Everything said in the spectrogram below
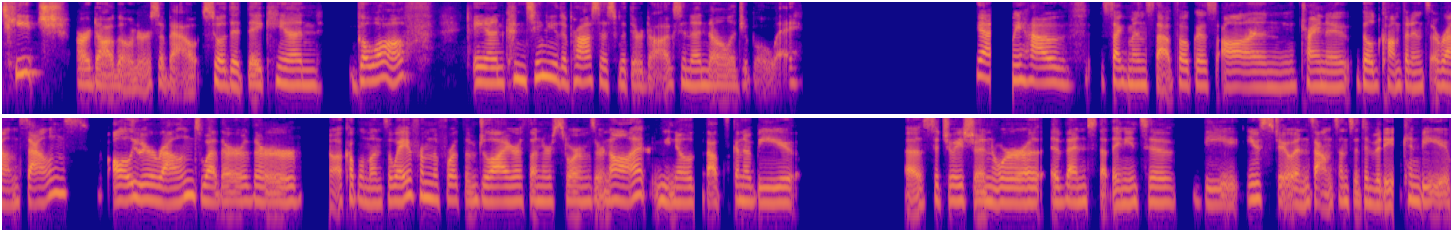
teach our dog owners about so that they can go off and continue the process with their dogs in a knowledgeable way. Yeah, we have segments that focus on trying to build confidence around sounds all year round, whether they're a couple months away from the 4th of July or thunderstorms or not, we know that's going to be a situation or an event that they need to be used to. And sound sensitivity can be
